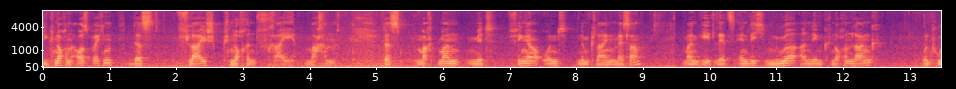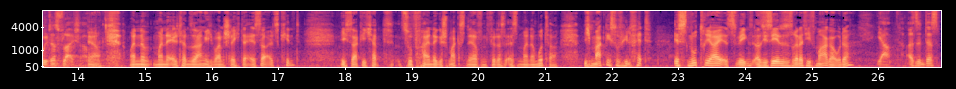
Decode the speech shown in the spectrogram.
Die Knochen ausbrechen, das Fleisch knochenfrei machen. Das macht man mit Finger und einem kleinen Messer. Man geht letztendlich nur an dem Knochen lang und pult das Fleisch ab. Ja, meine, meine Eltern sagen, ich war ein schlechter Esser als Kind. Ich sage, ich hatte zu feine Geschmacksnerven für das Essen meiner Mutter. Ich mag nicht so viel Fett. Ist Nutria, ist wegen, also ich sehe, das ist relativ mager, oder? Ja, also das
